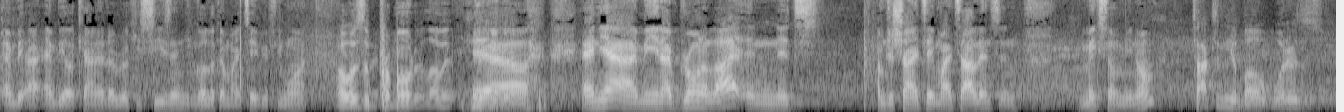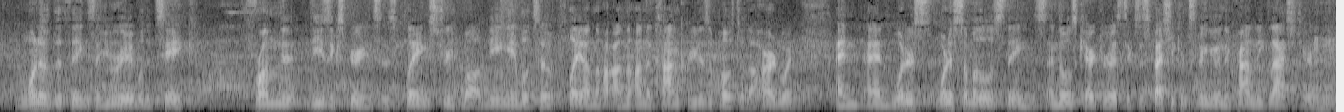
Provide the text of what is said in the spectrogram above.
NBL uh, Canada rookie season. You can go look at my tape if you want. Always a promoter, love it. yeah, uh, and yeah, I mean I've grown a lot, and it's I'm just trying to take my talents and make some, you know. Talk to me about what is one of the things that you were able to take from the, these experiences, playing street ball, being able to play on the, on the, on the concrete as opposed to the hardwood, and and what are what are some of those things and those characteristics, especially considering you were in the Crown League last year, mm-hmm.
